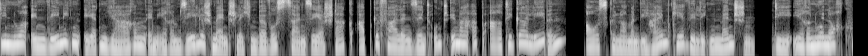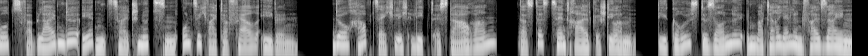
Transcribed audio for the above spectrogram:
die nur in wenigen Erdenjahren in ihrem seelisch-menschlichen Bewusstsein sehr stark abgefallen sind und immer abartiger leben, ausgenommen die heimkehrwilligen Menschen, die ihre nur noch kurz verbleibende Erdenzeit nützen und sich weiter veredeln. Doch hauptsächlich liegt es daran, dass das Zentralgestirn, die größte Sonne im materiellen Fallsein,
